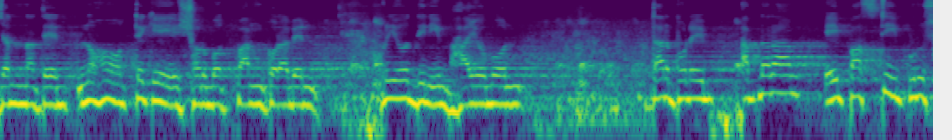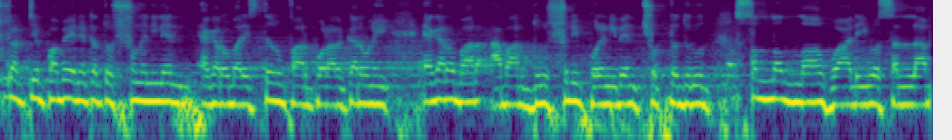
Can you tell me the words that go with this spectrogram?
জান্নাতের নহর থেকে শরবত পান করাবেন। প্রিয় দিনী ভাই বোন তারপরে আপনারা এই পাঁচটি পুরস্কার যে পাবেন, এটা তো শুনে নিলেন এগারো বার ইস্তেগফার পড়ার কারণে, এগারো বার আবার দুরুদ শরীফ পড়ে নেবেন ছোট্ট দুরুদ। সাল্লাল্লাহু আলী ওসাল্লাম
